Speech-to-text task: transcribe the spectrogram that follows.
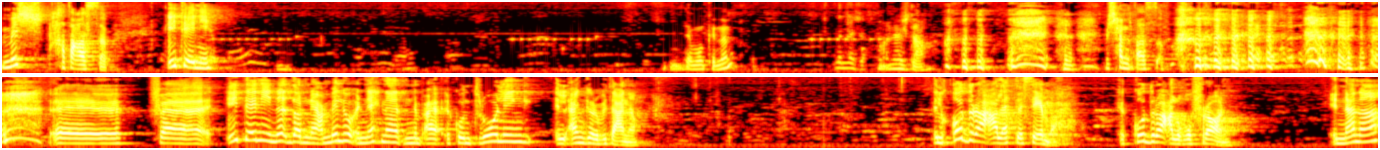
مش هتعصب. إيه تاني؟ ده ممكن أنا بالنجاح مالناش دعوه مش هنتعصب آه، فإيه تاني نقدر نعمله إن إحنا نبقى controlling ال anger بتاعنا؟ القدرة على التسامح القدرة على الغفران. إن أنا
